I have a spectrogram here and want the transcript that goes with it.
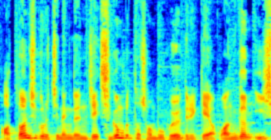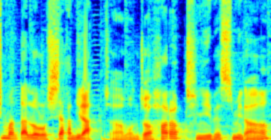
어떤 식으로 진행되는지 지금부터 전부 보여드릴게요. 원금 20만 달러로 시작합니다. 자, 먼저 하락 진입했습니다.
